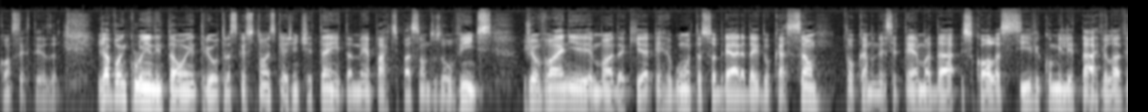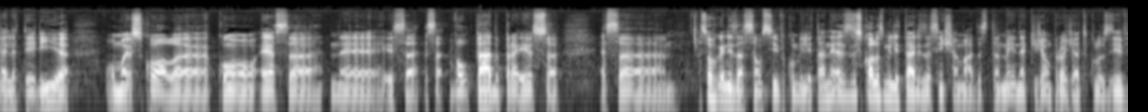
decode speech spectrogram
Com certeza. Já vou incluindo, então, entre outras questões que a gente tem, também a participação dos ouvintes. Giovanni manda aqui a pergunta sobre a área da educação, tocando nesse tema da escola cívico-militar. Vila Velha teria uma escola com essa, né, essa, essa voltado para essa, essa, essa organização cívico-militar, né, as escolas militares assim chamadas também, né, que já é um projeto inclusive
